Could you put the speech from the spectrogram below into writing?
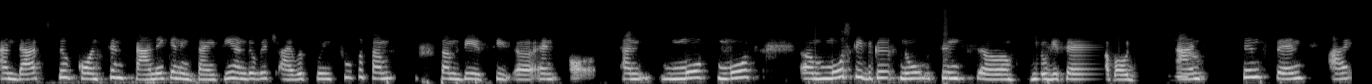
and that's the constant panic and anxiety under which I was going through for some some days, uh, and uh, and more more uh, mostly because no since uh, Yogi said about and since then I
